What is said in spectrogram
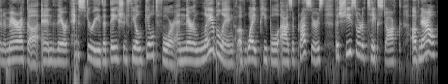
in America and their history that they should feel guilt for and their labeling of white people as oppressors, that she sort of takes stock of now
